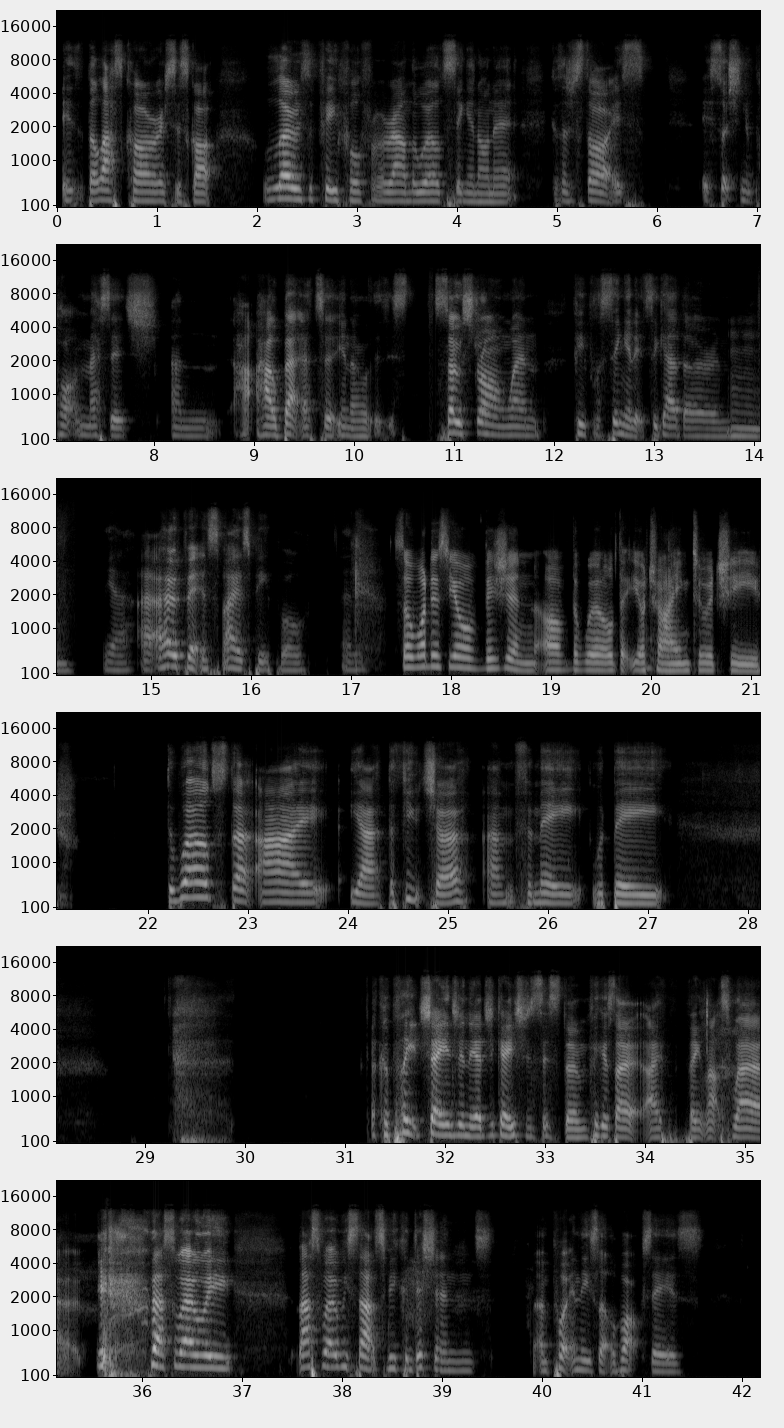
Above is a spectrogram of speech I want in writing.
is the last chorus has got loads of people from around the world singing on it because i just thought it's it's such an important message and how, how better to you know it's so strong when people are singing it together and mm. yeah I, I hope it inspires people and so, what is your vision of the world that you're trying to achieve? The world that I, yeah, the future um, for me would be a complete change in the education system because I, I think that's where that's where we that's where we start to be conditioned and put in these little boxes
